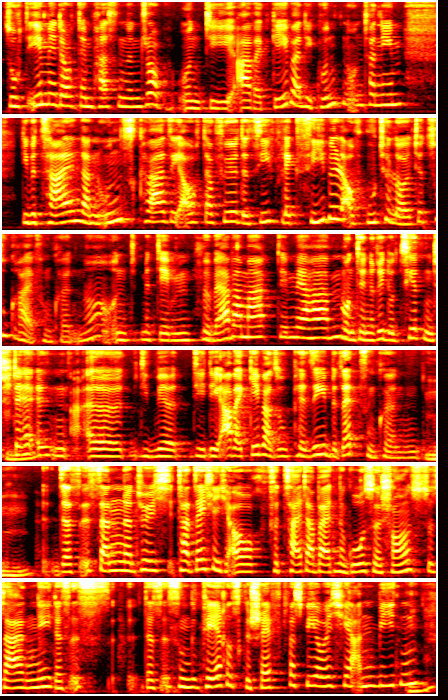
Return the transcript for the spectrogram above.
sucht ihr mir doch den passenden Job. Und die Arbeitgeber, die Kundenunternehmen, die bezahlen dann uns quasi auch dafür, dass sie flexibel auf gute Leute zugreifen können. Ne? Und mit dem Bewerbermarkt, den wir haben und den reduzierten mhm. Stellen, mhm. äh, die wir, die die Arbeitgeber so per se besetzen können, mhm. das ist dann natürlich tatsächlich auch für Zeitarbeit eine große Chance zu sagen, nee, das ist das ist ein faires Geschäft, was wir euch hier anbieten. Mhm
